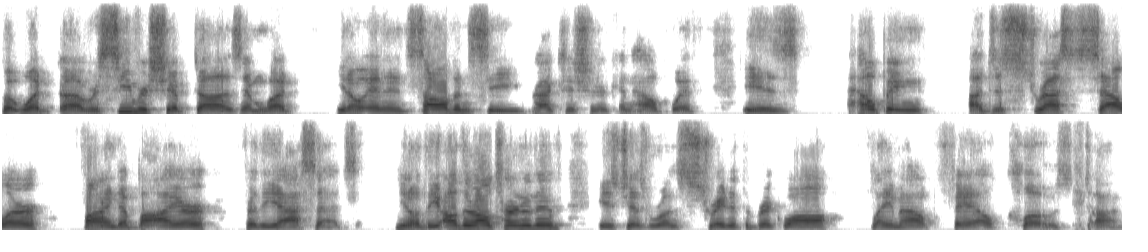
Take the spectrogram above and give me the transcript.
But what uh, receivership does, and what you know, an insolvency practitioner can help with, is helping a distressed seller find a buyer for the assets. You know, the other alternative is just run straight at the brick wall, flame out, fail, close, done.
